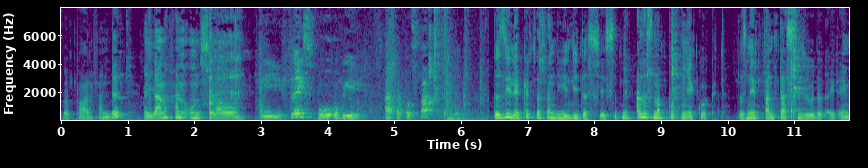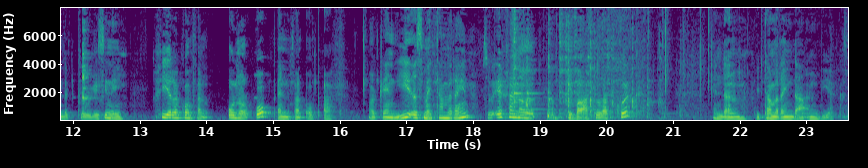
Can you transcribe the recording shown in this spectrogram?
So 'n paar van dit. En dan gaan ons nou die vleis bo op die aardappels pak. Dis die lekkerste van hierdie dis. Jy sit net alles in 'n pot en jy kook dit. Dis net fantasties hoe dit uiteindelik proe. Jy sien die geure kom van onderop en van op af. OK, en hier is my tamarijn. So ek gaan nou die water laat kook en dan die tamarijn daarin week.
